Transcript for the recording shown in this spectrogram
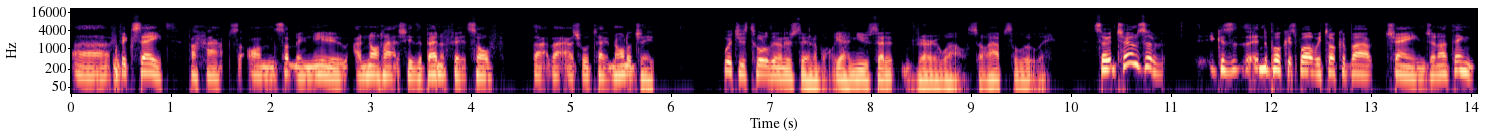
uh, fixate perhaps on something new and not actually the benefits of that, that actual technology. Which is totally understandable. Yeah. And you said it very well. So, absolutely. So, in terms of because in the book as well we talk about change, and I think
